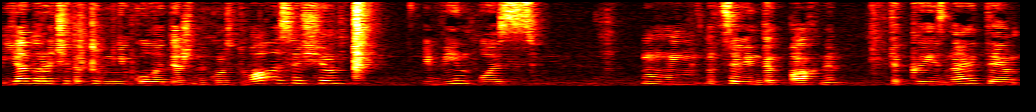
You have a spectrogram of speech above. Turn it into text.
Я, до речі, таким ніколи теж не користувалася ще. І він ось. Угу, це він так пахне. Такий, знаєте,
